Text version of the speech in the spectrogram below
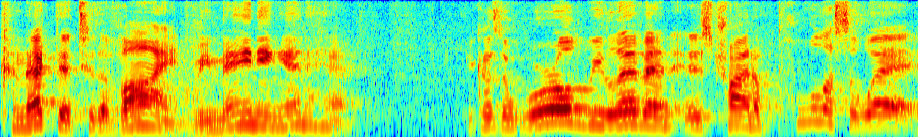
connected to the vine, remaining in Him. Because the world we live in is trying to pull us away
